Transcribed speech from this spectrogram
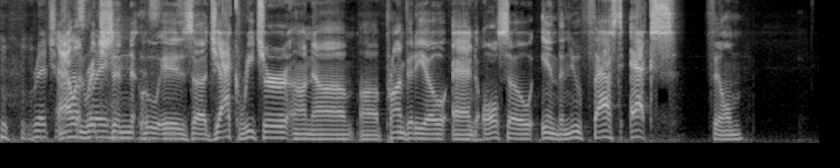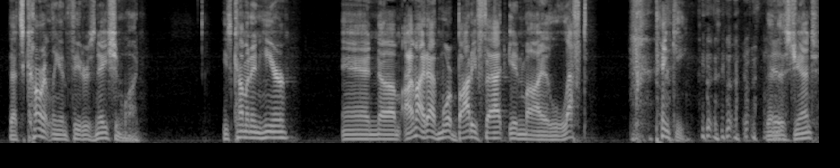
Rich, Alan honestly, Ritchson, who is uh, Jack Reacher on uh, uh, Prime Video and also in the new Fast X film that's currently in theaters nationwide. He's coming in here, and um, I might have more body fat in my left pinky than this gent.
